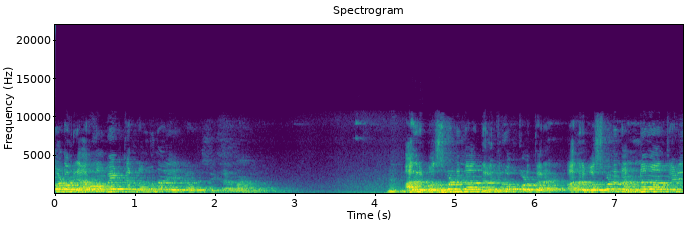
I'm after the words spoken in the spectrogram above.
ಮಾಡೋರು ಯಾರು? ಅಂಬೇಡ್ಕರ್ ನಮ್ಮ ಏಕಾಂತ ಸ್ವೀಕಾರ ಮಾಡಿಲ್ಲ ಆದ್ರೆ ಬಸವಣ್ಣನ ದಲಿತರು ಒಪ್ಕೊಳ್ತಾರೆ. ಆದ್ರೆ ಬಸವಣ್ಣನ ಅನ್ನವ ಅಂತ ಹೇಳಿ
